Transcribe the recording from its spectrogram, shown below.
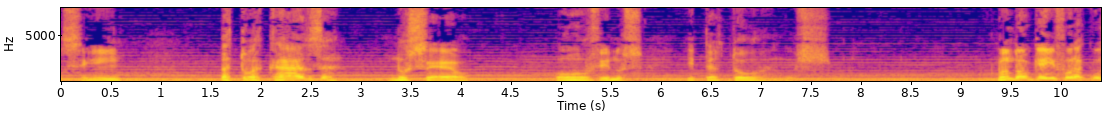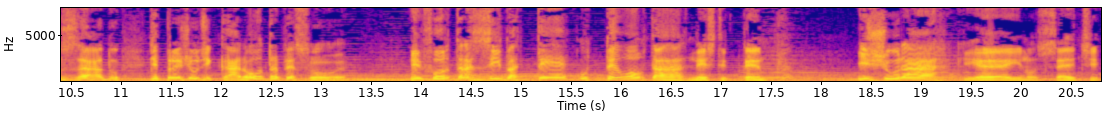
Sim, da tua casa no céu. Ouve-nos e perdoa-nos. Quando alguém for acusado de prejudicar outra pessoa e for trazido até o teu altar neste templo e jurar que é inocente,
